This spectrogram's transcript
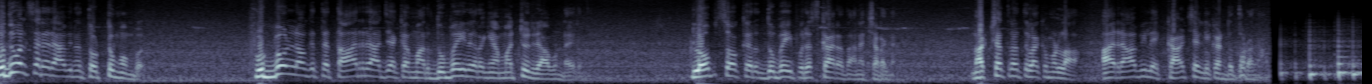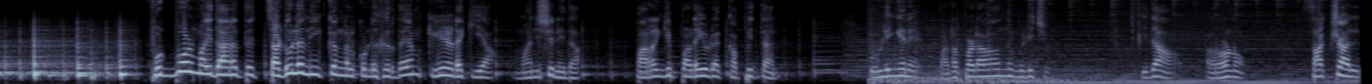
പുതുവത്സര രാവിന് തൊട്ടു മുമ്പ് ഫുട്ബോൾ ലോകത്തെ താരരാജാക്കന്മാർ ദുബൈയിൽ ഇറങ്ങിയ മറ്റൊരു രാവുണ്ടായിരുന്നു. ഗ്ലോബ് സോക്കർ ദുബൈ പുരസ്കാരദാന ചടങ്ങ്. നക്ഷത്രത്തിളക്കമുള്ള ആ രാവിലെ കാഴ്ചകൾ കണ്ടു തുടങ്ങാം. ഫുട്ബോൾ മൈതാനത്ത് ചടുല നീക്കങ്ങൾ കൊണ്ട് ഹൃദയം കീഴടക്കിയ മനുഷ്യനിത പറങ്കിപ്പടയുടെ കപ്പിത്താൻ പുള്ളിങ്ങനെ പടപടാന്ന് മിടിച്ചു. ഇതാ റോണോ. സാക്ഷാൽ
